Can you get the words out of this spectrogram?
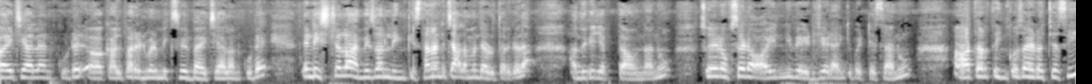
బై చేయాలనుకుంటే కల్ప రెడీమేడ్ మిక్స్ మీరు బై చేయాలనుకుంటే నేను డిజిటల్లో అమెజాన్ లింక్ ఇస్తాను. అంటే చాలామంది అడుగుతారు కదా అందుకే చెప్తా ఉన్నాను. సో నేను ఒకసారి ఆయిల్ని వేడి చేయడానికి పెట్టేశాను. ఆ తర్వాత ఇంకో సైడ్ వచ్చేసి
